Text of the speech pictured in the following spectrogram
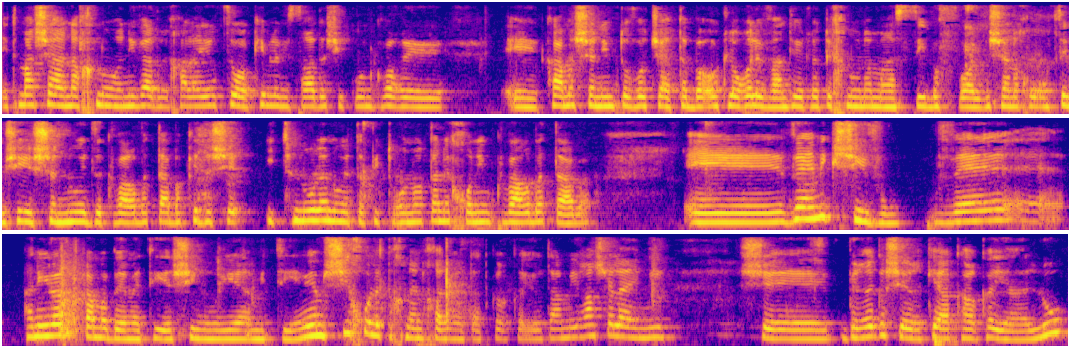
את מה שאנחנו, אני ואדריכל העיר צועקים למשרד השיכון כבר כמה שנים טובות שהטבעות לא רלוונטיות לתכנון המעשי בפועל, ושאנחנו רוצים שישנו את זה כבר בתב"ע, כדי שייתנו לנו את הפתרונות הנכונים כבר בתב"ע. והם הקשיבו, ואני לא יודעת כמה באמת יהיה שינוי אמיתי. הם ימשיכו לתכנן חנויות תת-קרקעיות. האמירה שלהם היא שברגע שערכי הקרקע יעלו,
